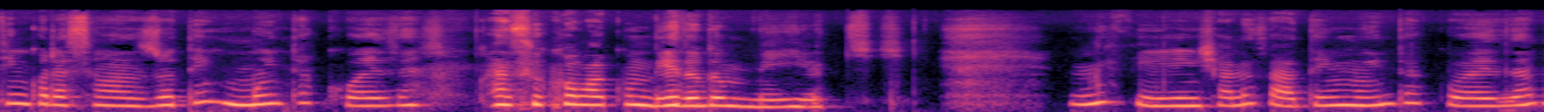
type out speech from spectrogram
tem coração azul, tem muita coisa. Quase eu coloco um dedo do meio aqui. Enfim, gente, olha só, tem muita coisa.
